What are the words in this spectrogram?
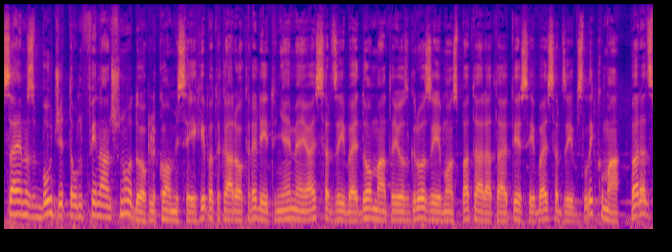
Saimas budžeta un finanšu nodokļu komisija hipotekāro kredītu ņēmēju aizsardzībai domātajos grozījumos patērētāju tiesību aizsardzības likumā paredz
